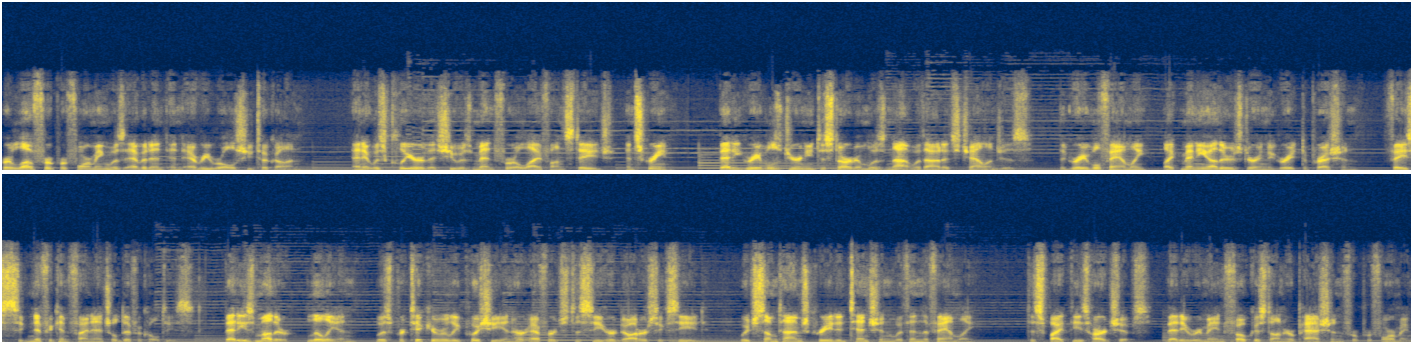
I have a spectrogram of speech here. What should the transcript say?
Her love for performing was evident in every role she took on, and it was clear that she was meant for a life on stage and screen. Betty Grable's journey to stardom was not without its challenges. The Grable family, like many others during the Great Depression, faced significant financial difficulties. Betty's mother, Lillian, was particularly pushy in her efforts to see her daughter succeed, which sometimes created tension within the family. Despite these hardships, Betty remained focused on her passion for performing.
